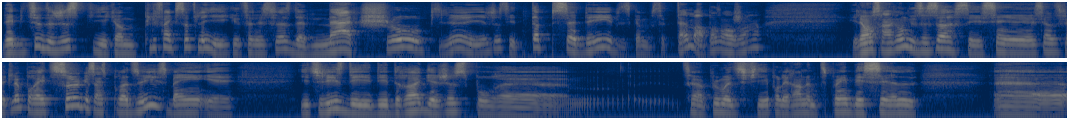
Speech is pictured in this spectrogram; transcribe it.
D'habitude, juste, il est comme plus fin que ça, puis là, il est une espèce de macho, puis là, il est juste, est obsédé, puis c'est comme, c'est tellement pas son genre. Et là, on se rend compte que c'est ça, c'est sci- scientifique là, pour être sûr que ça se produise, ben, euh, il utilise des, des drogues juste pour, euh, tu sais, un peu modifier, pour les rendre un petit peu imbéciles. Euh,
